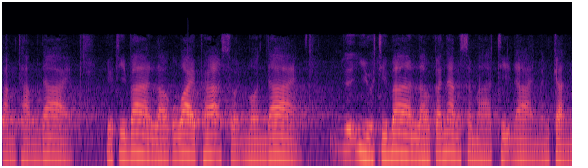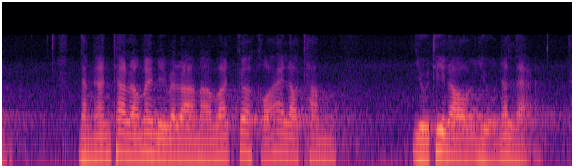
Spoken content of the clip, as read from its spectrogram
ฟังธรรมได้ อยู่ที่บ้านเราก็ไหว้พระสวดมนต์ได้ อยู่ที่บ้านเราก็นั่งสมาธิได้เหมือนกัน ดังนั้นถ้าเราไม่มีเวลามาวัดก็ขอให้เราทำอยู่ที่เราอยู่นั่นแหละท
